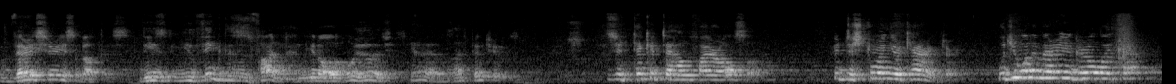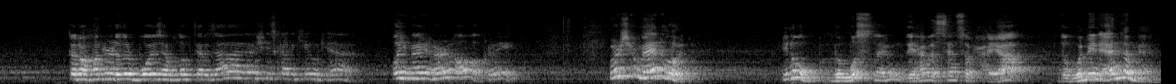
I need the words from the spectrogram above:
I'm very serious about this. These, you think this is fun, and you know, oh yeah, she's, yeah, nice pictures. This is your ticket to hellfire also. You're destroying your character. Would you want to marry a girl like that? That a hundred other boys have looked at as, ah, she's kind of cute, yeah. Oh, you married her? Oh, great. Where's your manhood? You know, the Muslim, they have a sense of haya, the women and the men.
